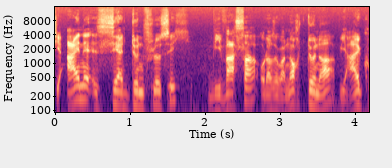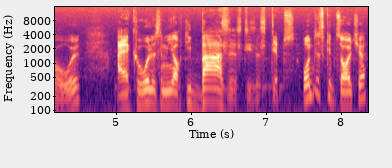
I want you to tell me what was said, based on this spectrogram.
Die eine ist sehr dünnflüssig, wie Wasser oder sogar noch dünner, wie Alkohol. Alkohol ist nämlich auch die Basis dieses Dips. Und es gibt solche,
